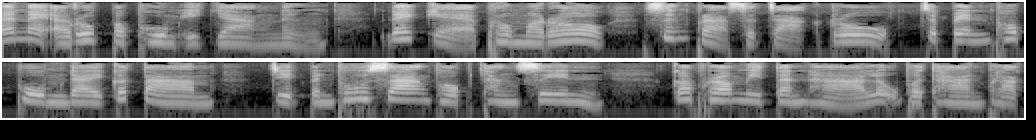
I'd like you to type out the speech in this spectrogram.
และในอรูปประภูมิอีกอย่างหนึ่ง ได้แก่พรหมโลกซึ่งปราศจากรูป จะเป็นภพภูมิใดก็ตาม จิตเป็นผู้สร้างภพทั้งสิ้น ก็เพราะมีตัณหาและอุปทานผลัก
